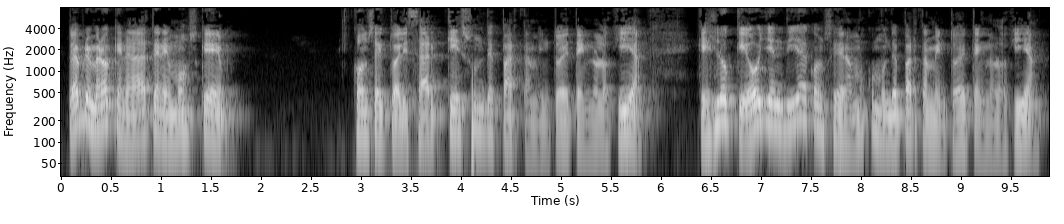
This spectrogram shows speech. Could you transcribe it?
Entonces, primero que nada, tenemos que conceptualizar qué es un departamento de tecnología, qué es lo que hoy en día consideramos como un departamento de tecnología.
